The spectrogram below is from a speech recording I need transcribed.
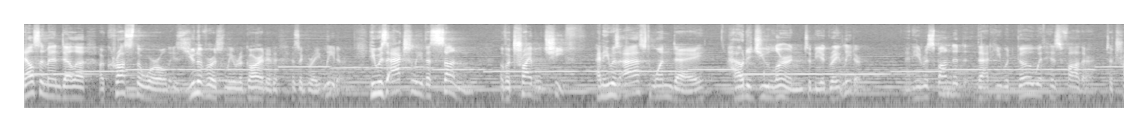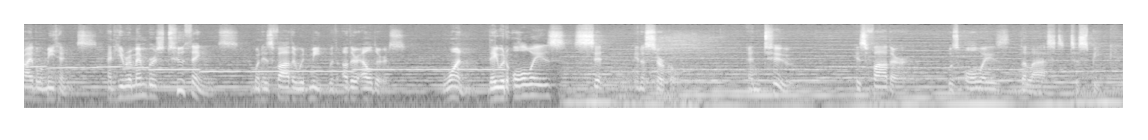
Nelson Mandela across the world is universally regarded as a great leader. He was actually the son of a tribal chief, and he was asked one day, How did you learn to be a great leader? And he responded that he would go with his father to tribal meetings, and he remembers two things when his father would meet with other elders. One, they would always sit in a circle, and two, his father was always the last to speak.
